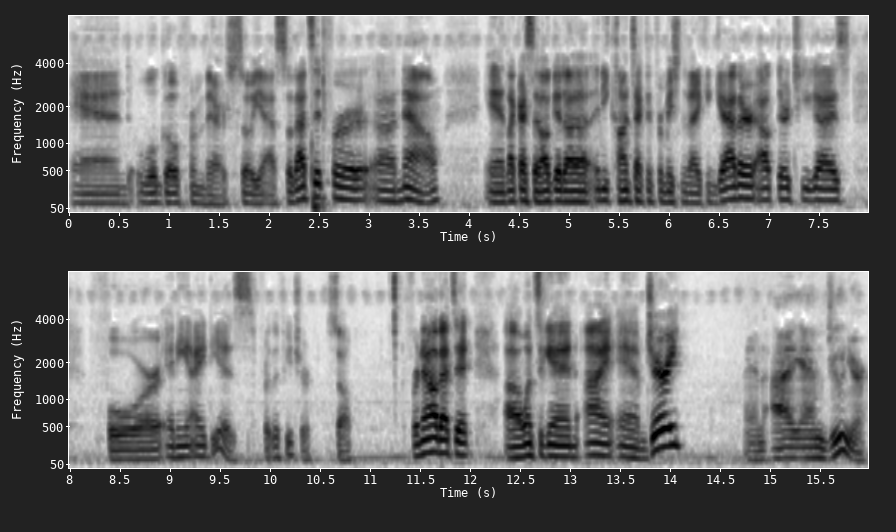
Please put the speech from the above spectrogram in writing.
and we'll go from there. So yeah, so that's it for uh, now. And like I said, I'll get uh, any contact information that I can gather out there to you guys for any ideas for the future. So for now, that's it. Uh, once again, I am Jerry, And I am Junior.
